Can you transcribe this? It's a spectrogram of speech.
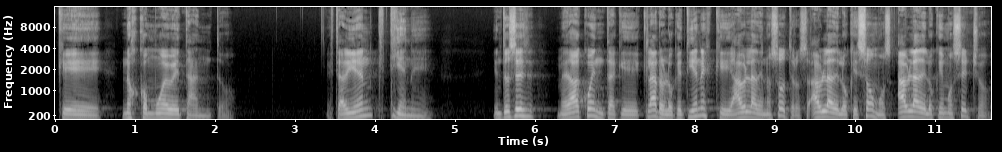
que nos conmueve tanto? ¿Está bien? ¿Qué tiene? Entonces me daba cuenta que, claro, lo que tiene es que habla de nosotros, habla de lo que somos, habla de lo que hemos hecho.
